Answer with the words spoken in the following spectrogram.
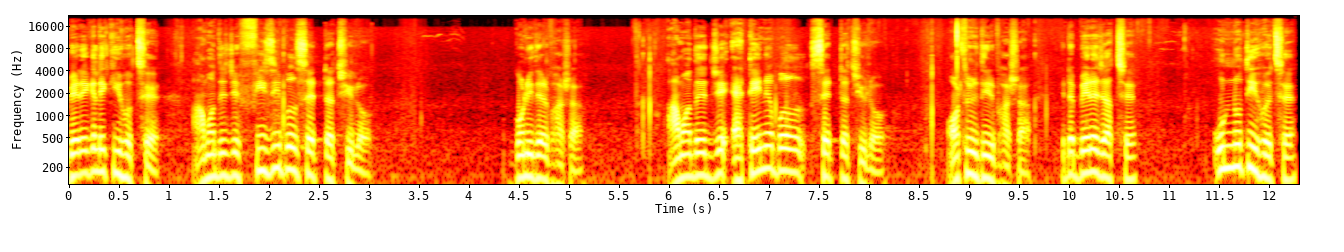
বেড়ে গেলে কি হচ্ছে? আমাদের যে ফিজিবল সেটটা ছিল, গণিতের ভাষা, আমাদের যে অ্যাটেনেবল সেটটা ছিল, অর্থনীতির ভাষা, এটা বেড়ে যাচ্ছে, উন্নতি হয়েছে।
